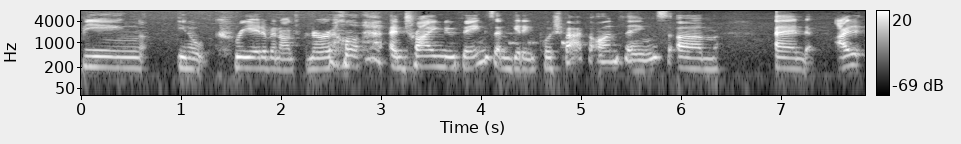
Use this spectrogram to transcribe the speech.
being, you know, creative and entrepreneurial and trying new things and getting pushback on things. Um, and I,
